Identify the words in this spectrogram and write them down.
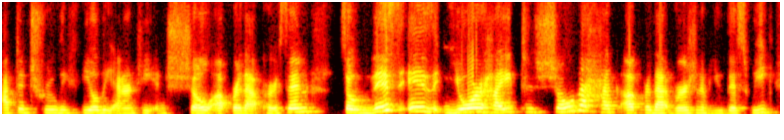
have to truly feel the energy and show up for that person. So, this is your hype to show the heck up for that version of you this week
